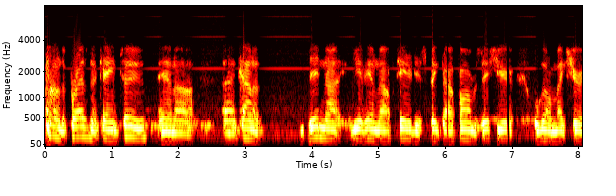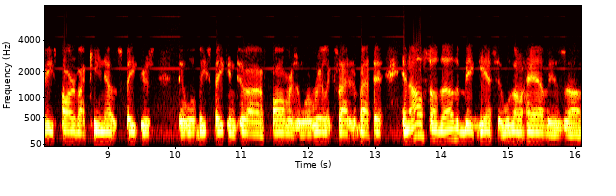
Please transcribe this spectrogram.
the president came too, and uh, kind of did not give him the opportunity to speak to our farmers this year. We're going to make sure he's part of our keynote speakers that will be speaking to our farmers, and we're real excited about that. And also, the other big guest that we're going to have is uh,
